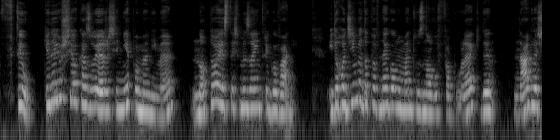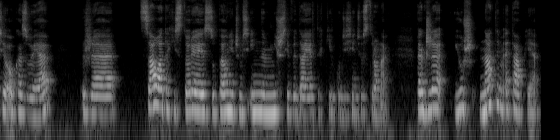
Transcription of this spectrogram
w tył. Kiedy już się okazuje, że się nie pomylimy, no to jesteśmy zaintrygowani. I dochodzimy do pewnego momentu znowu w fabule, kiedy nagle się okazuje, że cała ta historia jest zupełnie czymś innym niż się wydaje w tych kilkudziesięciu stronach. Także już na tym etapie,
